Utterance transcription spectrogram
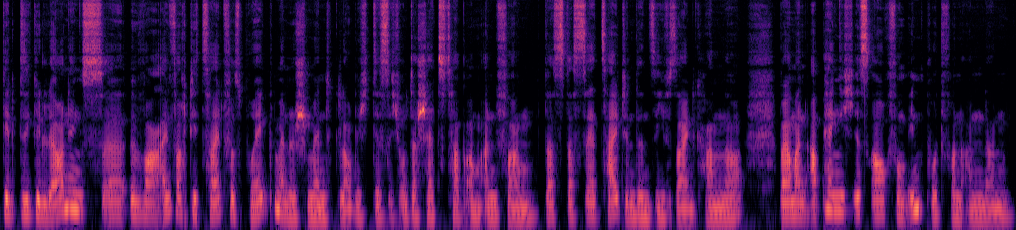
die Learnings äh, war einfach die Zeit fürs Projektmanagement, glaube ich, das ich unterschätzt habe am Anfang, dass das sehr zeitintensiv sein kann, ne? Weil man abhängig ist auch vom Input von anderen.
